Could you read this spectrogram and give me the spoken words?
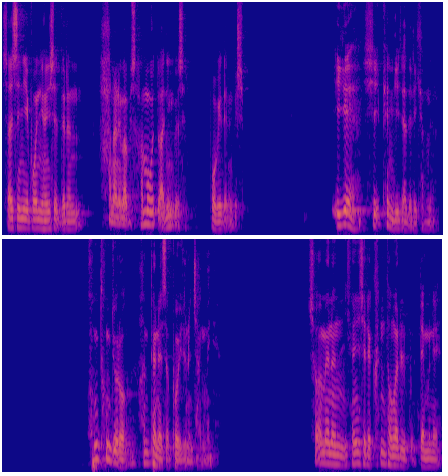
자신이 본 현실들은 하나님 앞에서 아무것도 아닌 것을 보게 되는 것입니다. 이게 시편 기자들이 겪는 공통적으로 한편에서 보여주는 장면이에요. 처음에는 현실의 큰 덩어리 때문에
